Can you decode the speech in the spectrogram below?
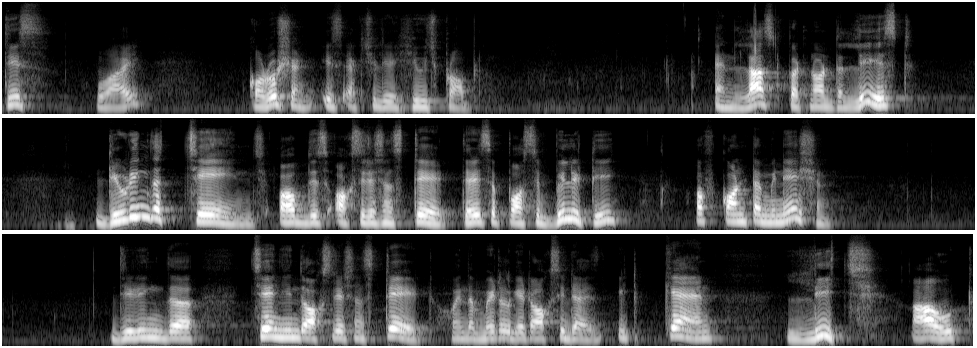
this why corrosion is actually a huge problem. And last but not the least, during the change of this oxidation state, there is a possibility of contamination. During the change in the oxidation state, when the metal get oxidized, it can leach out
